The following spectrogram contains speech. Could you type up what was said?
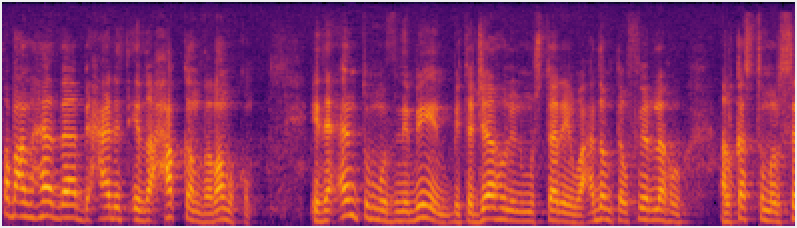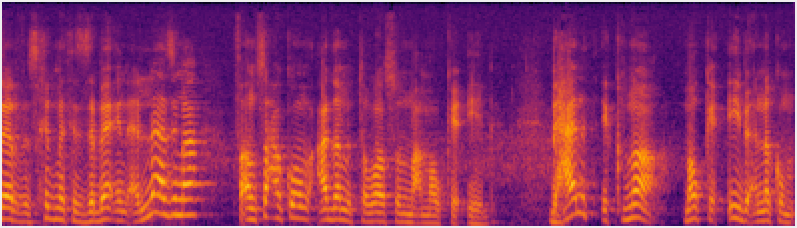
طبعا هذا بحالة إذا حقا ظلمكم. إذا أنتم مذنبين بتجاهل المشتري وعدم توفير له ال customer service خدمة الزبائن اللازمة فأنصحكم عدم التواصل مع موقع eBay بحالة إقناع موقع eBay أنكم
